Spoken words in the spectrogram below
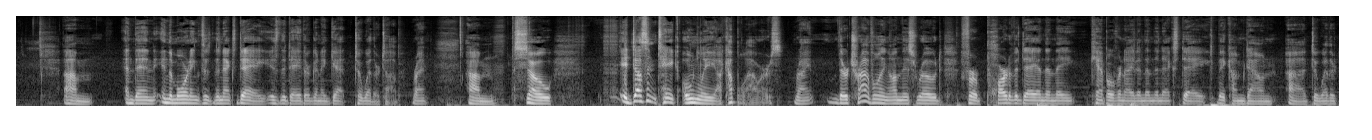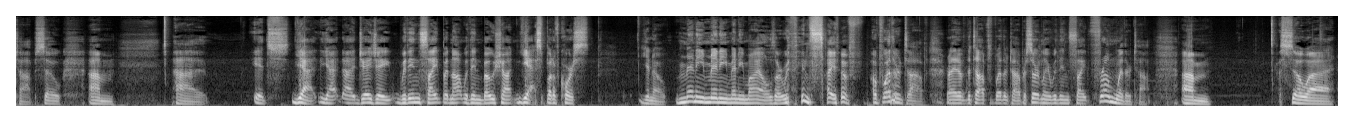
Um, and then in the morning, the next day is the day they're going to get to Weathertop, right? Um, so it doesn't take only a couple hours, right? They're traveling on this road for part of a day and then they camp overnight, and then the next day they come down uh, to Weathertop. So, um, uh, it's yeah, yeah. Uh, JJ within sight, but not within bowshot. Yes, but of course, you know, many, many, many miles are within sight of of Weathertop, right? Of the top of Weathertop, or certainly within sight from Weathertop. Um, so, uh,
